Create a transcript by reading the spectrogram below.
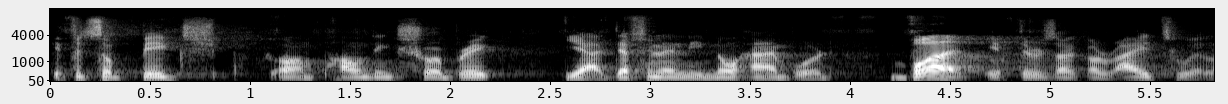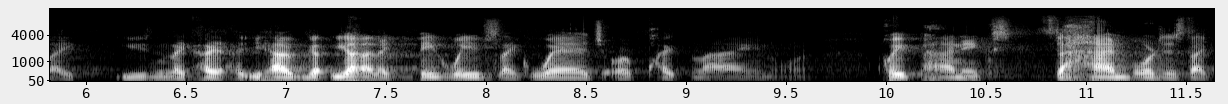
if it's a big um, pounding short break, yeah, definitely no handboard. But if there's like a ride to it, like you like you have you got like big waves like wedge or pipeline or quake panics, the handboard is like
